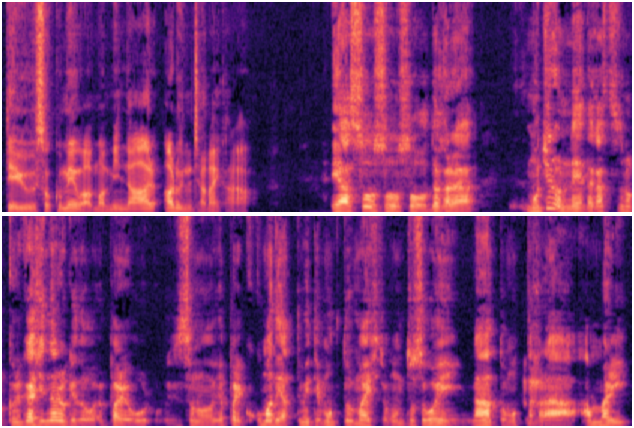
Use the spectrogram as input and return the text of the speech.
っていう側面はまあみんなあるあるんじゃないかな。いや、そうそうそう。だから、もちろんね、だからその繰り返しになるけど、やっぱりお、その、やっぱりここまでやってみてもっと上手い人本当すごいなと思ったから、あんまり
